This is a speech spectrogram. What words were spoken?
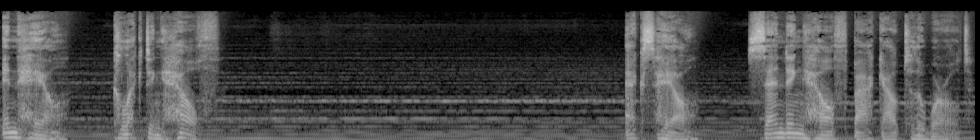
Inhale, collecting health. Exhale, sending health back out to the world.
